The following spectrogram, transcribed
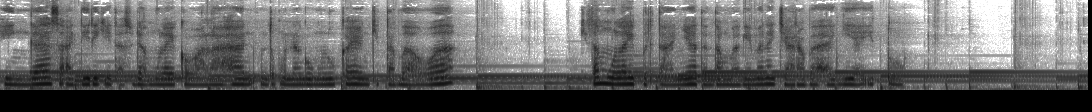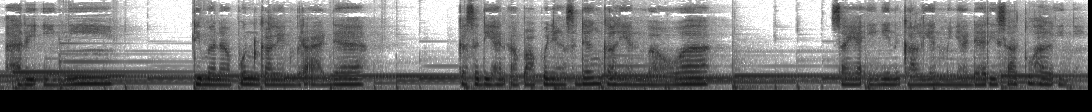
Hingga saat diri kita sudah mulai kewalahan untuk menanggung luka yang kita bawa, kita mulai bertanya tentang bagaimana cara bahagia itu. Hari ini, di mana pun kalian berada, kesedihan apa pun yang sedang kalian bawa, saya ingin kalian menyadari satu hal ini.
